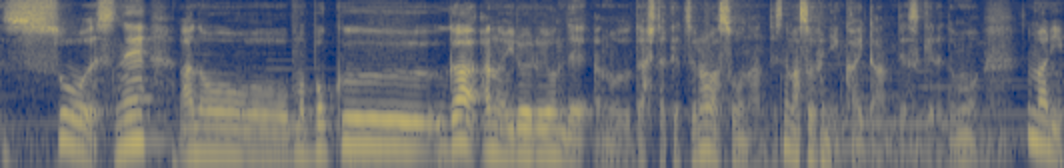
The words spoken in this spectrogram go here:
そうですね。あの、まあ、僕があのいろいろ読んであの出した結論はそうなんですね、まあ、そういうふうに書いたんですけれども。つまり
